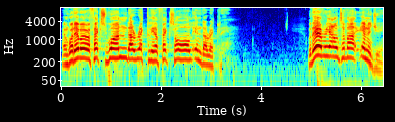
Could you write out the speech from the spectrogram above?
and whatever affects one directly affects all indirectly. With every ounce of our energy,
